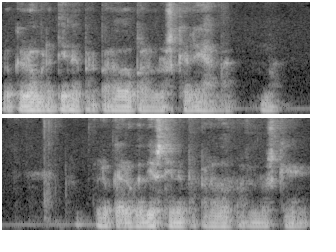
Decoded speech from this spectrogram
lo que el hombre tiene preparado para los que le aman, lo, que, lo que Dios tiene preparado para los que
